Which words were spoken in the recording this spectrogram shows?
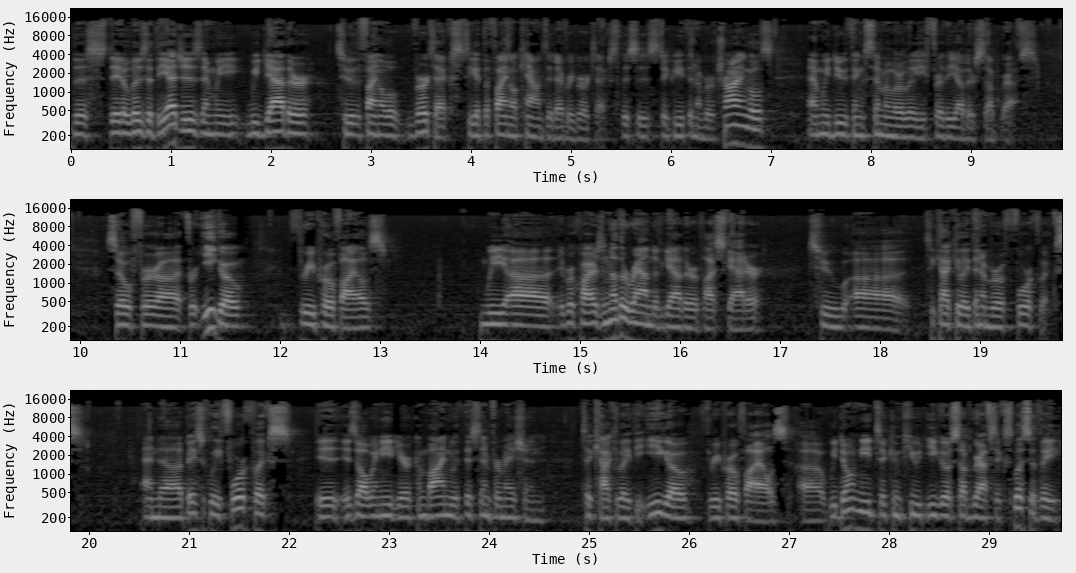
this data lives at the edges, and we, we gather to the final vertex to get the final count at every vertex. This is to compute the number of triangles, and we do things similarly for the other subgraphs. So for, uh, for ego, three profiles, we, uh, it requires another round of gather, apply, scatter to, uh, to calculate the number of four cliques. And uh, basically, four cliques is, is, all we need here, combined with this information to calculate the ego three profiles. Uh, we don't need to compute ego subgraphs explicitly.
